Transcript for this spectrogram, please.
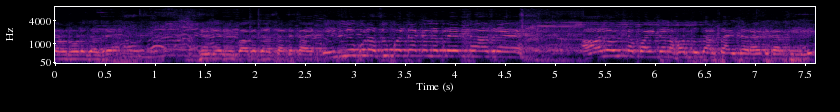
ನಾವು ನೋಡೋದಾದ್ರೆ ಜೂನಿಯರ್ ವಿಭಾಗದ ತಂಡಕ ಇಲ್ಲೂ ಕೂಡ ಸೂಪರ್ ಟ್ಯಾಕಲ್ ಪ್ರಯತ್ನ ಆದ್ರೆ ಆಲ್ ಔಟ್ ಪಾಯಿಂಟ್ ಅನ್ನು ಹೊತ್ತು ತರ್ತಾ ಇದ್ದಾರೆ ಆಟಗಾರ್ತಿ ಇಲ್ಲಿ.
